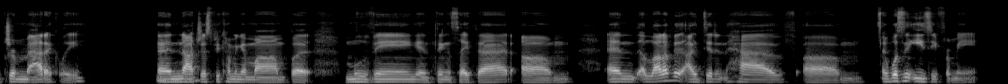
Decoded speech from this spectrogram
dramatically and not Mhm. just becoming a mom but moving and things like that um and a lot of it i didn't have um it wasn't easy for me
